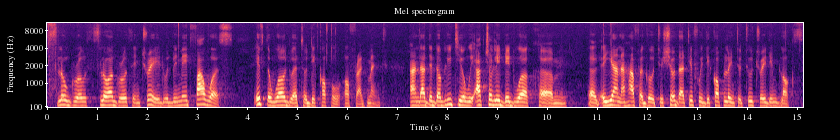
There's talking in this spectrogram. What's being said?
slow growth, slower growth in trade would be made far worse if the world were to decouple or fragment. And at the WTO, we actually did work um, uh, a year and a half ago to show that if we decouple into two trading blocks,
